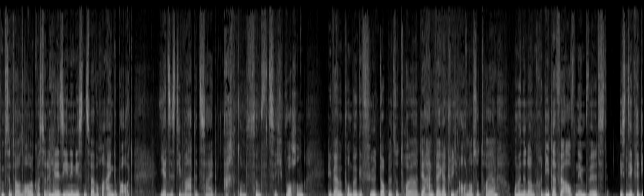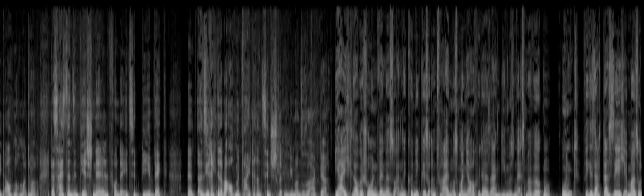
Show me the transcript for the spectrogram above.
15.000 Euro gekostet und ich mhm. hätte sie in den nächsten zwei Wochen eingebaut. Jetzt ist die Wartezeit 58 Wochen. Die Wärmepumpe gefühlt doppelt so teuer, der Handwerker natürlich auch noch so teuer. Mhm. Und wenn du noch einen Kredit dafür aufnehmen willst, ist der mhm. Kredit auch nochmal teurer. Das heißt, dann sind wir schnell von der EZB weg. Ähm, Sie rechnen aber auch mit weiteren Zinsschritten, wie man so sagt, ja. Ja, ich glaube schon, wenn das so angekündigt ist. Und vor allem muss man ja auch wieder sagen, die müssen erstmal wirken. Und wie gesagt, das sehe ich immer so,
